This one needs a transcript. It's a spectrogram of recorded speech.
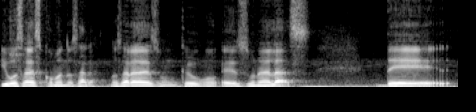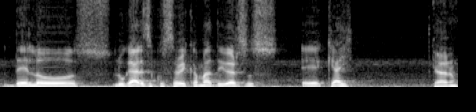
y vos sabes cómo es Nosara. Nosara es un creo, es una de las de, de los lugares en Costa Rica más diversos que hay. Claro.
